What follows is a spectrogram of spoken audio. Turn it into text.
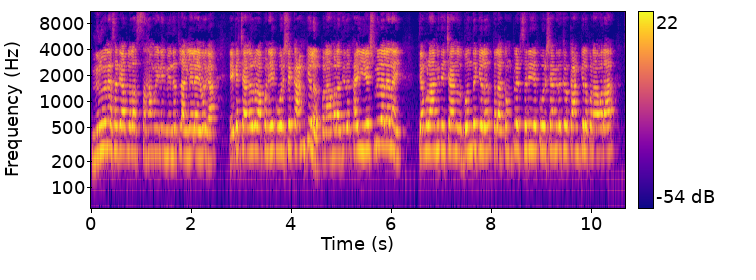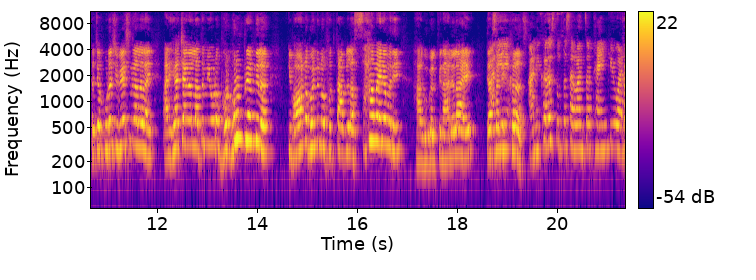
मिळवण्यासाठी आपल्याला सहा महिने मेहनत लागलेली आहे बरं का. एका चॅनलवर आपण एक वर्ष काम केलं पण आम्हाला तिथं काही यश मिळालं नाही. त्यामुळे आम्ही ते चॅनल बंद केलं. त्याला कंप्लीट सरी एक वर्ष आम्ही त्याच्यावर काम केलं पण आम्हाला त्याच्यावर कुठंच यश मिळालं नाही. आणि ह्या चॅनलला तुम्ही एवढं भरभरून प्रेम दिलं की भावांना बहिणीनं फक्त आपल्याला सहा महिन्यामध्ये हा गुगल पिन आलेला आहे. त्यासाठी खरंच. आणि खरंच तुमचं सर्वांचं थँक्यू आणि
